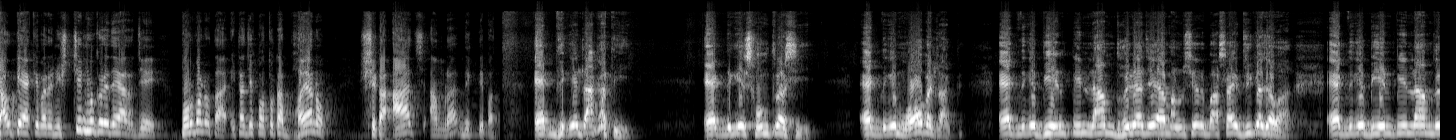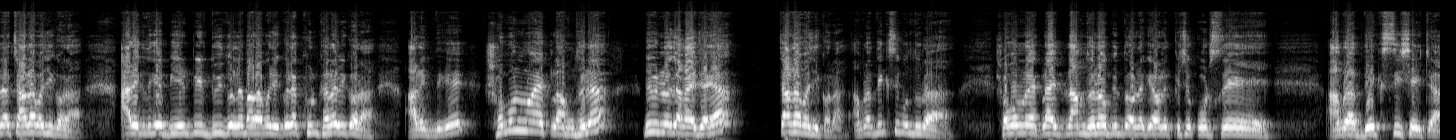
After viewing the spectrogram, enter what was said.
কাউকে একেবারে নিশ্চিহ্ন করে দেওয়ার যে প্রবণতা, এটা যে কতটা ভয়ানক, সেটা আজ আমরা দেখতে পাচ্ছি। একদিকে ডাকাতি, একদিকে সন্ত্রাসী, একদিকে মব অ্যাটাক, একদিকে বিএনপির নাম ধরে যাওয়া মানুষের বাসায় ঢুকে যাওয়া, একদিকে বিএনপির নাম ধরে চাঁদাবাজি করা, আরেকদিকে বিএনপির দুই দলে বাড়াবাড়ি করে খুন খারাপি করা, আরেকদিকে সমন্বয়ক নাম ধরে বিভিন্ন জায়গায় যাইয়া চাঁদাবাজি করা। আমরা দেখছি বন্ধুরা, সমন্বয়ক নাম ধরেও কিন্তু অনেকে অনেক কিছু করছে। আমরা দেখছি সেইটা।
